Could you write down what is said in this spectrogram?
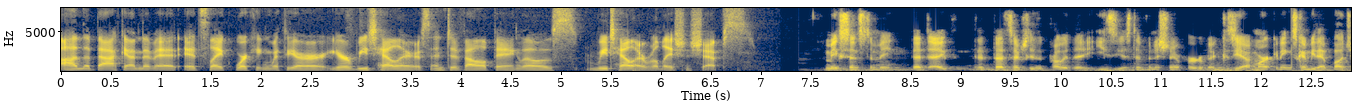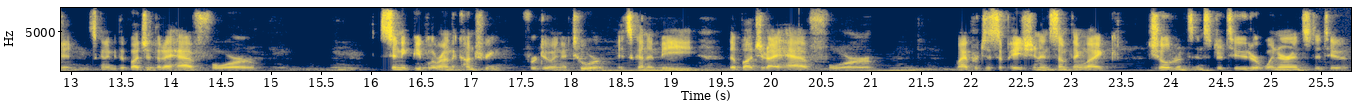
on the back end of it it's like working with your your retailers and developing those retailer relationships It makes sense to me. That, I, that that's actually the, probably the easiest definition I've heard of it. Because yeah, marketing is going to be that budget. It's going to be the budget that I have for sending people around the country for doing a tour. It's going to be the budget I have for my participation in something like Children's Institute or Winter Institute.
